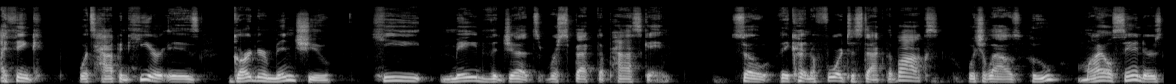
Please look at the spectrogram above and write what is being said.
I think what's happened here is Gardner Minshew, he made the Jets respect the pass game. So they couldn't afford to stack the box, which allows who? Miles Sanders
